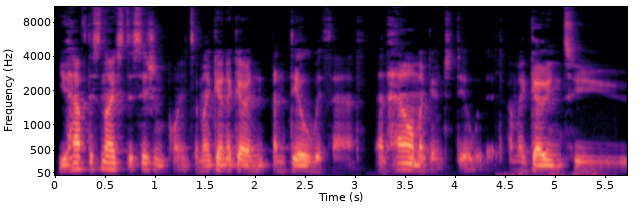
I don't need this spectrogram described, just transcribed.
you have this nice decision point. Am I going to go and, and deal with that? And how am I going to deal with it? Am I going to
